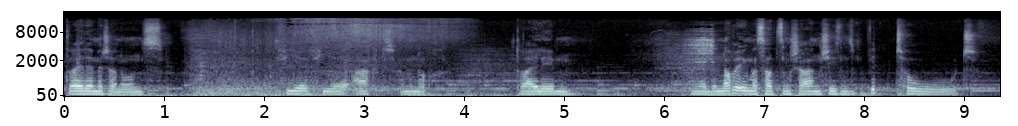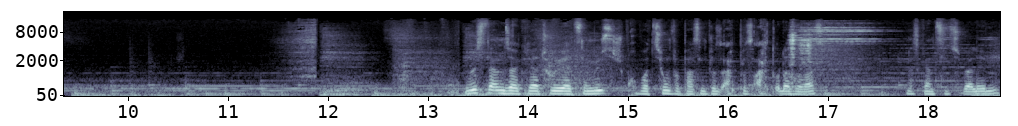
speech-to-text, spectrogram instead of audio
Drei Damage an uns. Vier, vier, acht. Haben wir noch drei Leben. Wenn er dann noch irgendwas hat zum Schaden schießen, sind wir tot. Wir müssten unserer Kreatur jetzt eine mystische Proportion verpassen. Plus 8, plus 8 oder sowas. Um das Ganze zu überleben.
